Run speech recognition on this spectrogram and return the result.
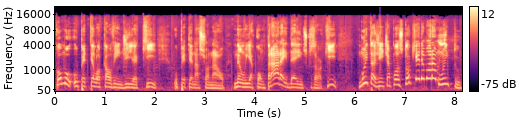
como o PT local vendia aqui, o PT nacional não ia comprar a ideia em discussão aqui, muita gente apostou que ia demorar muito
